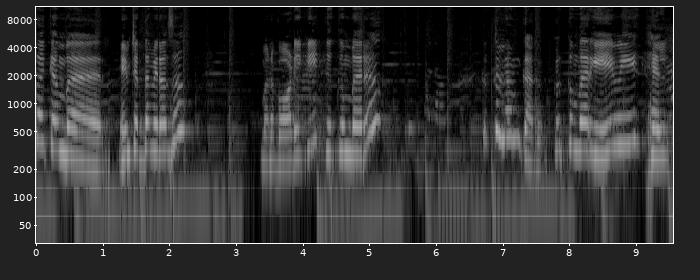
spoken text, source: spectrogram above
cucumber ఏం చెప్దాం ఈరోజు? మన బాడీకి కుకుంబర్ కుక్కులం కాదు కుకుంబర్ ఏమి హెల్త్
